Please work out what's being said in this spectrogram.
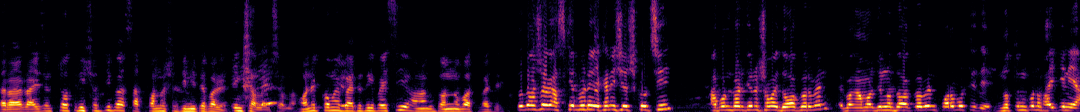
তারা রাইজেন চৌত্রিশশো জি বা ছাপ্পান্নশো জি নিতে পারেন। ইনশাল্লাহ ইনশাল্লাহ অনেক কমে বাইরে থেকে পাইছি অনেক ধন্যবাদ বাইদের তো দর্শক আজকের ভিডিও এখানেই শেষ করছি। আপন ভাইয়ের জন্য সবাই দোয়া করবেন এবং আমার জন্য দোয়া করবেন। পরবর্তীতে নতুন কোনো ভাইকে নিয়ে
